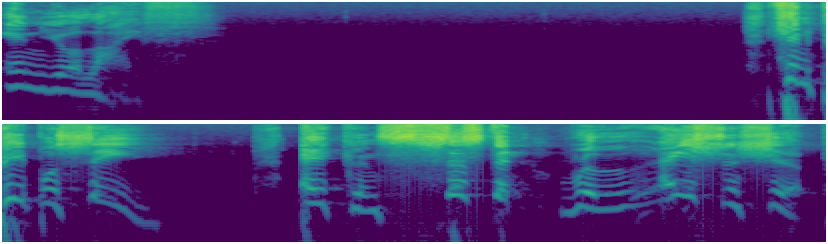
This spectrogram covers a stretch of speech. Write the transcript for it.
in your life? Can people see a consistent relationship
